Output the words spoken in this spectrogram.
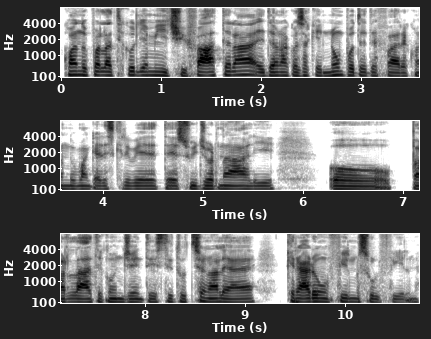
quando parlate con gli amici fatela ed è una cosa che non potete fare quando magari scrivete sui giornali o parlate con gente istituzionale è creare un film sul film.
